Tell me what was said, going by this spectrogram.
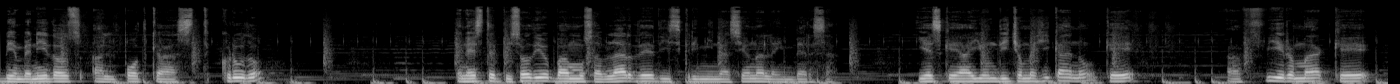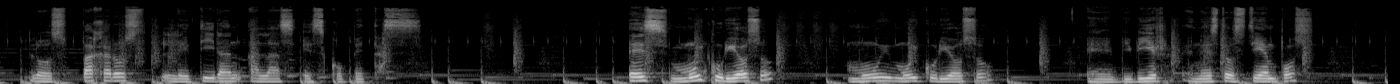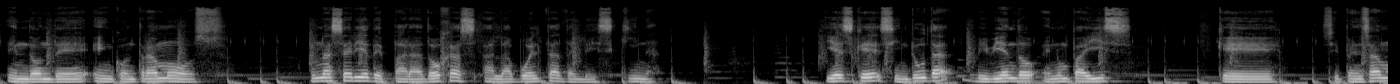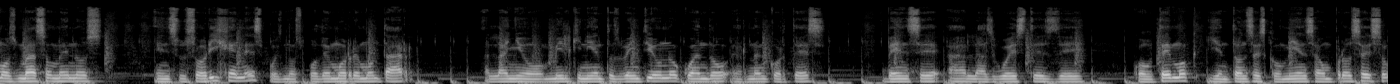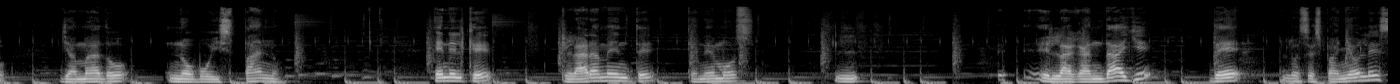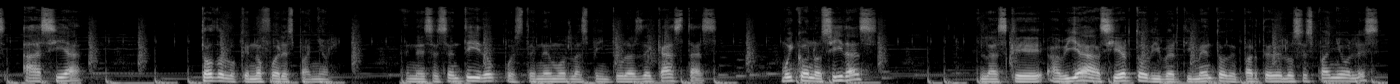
Bienvenidos al podcast Crudo. En este episodio vamos a hablar de discriminación a la inversa. Y es que hay un dicho mexicano que afirma que los pájaros le tiran a las escopetas. Es muy curioso, muy, muy curioso eh, vivir en estos tiempos en donde encontramos una serie de paradojas a la vuelta de la esquina. Y es que sin duda viviendo en un país que si pensamos más o menos en sus orígenes, pues nos podemos remontar al año 1521 cuando Hernán Cortés vence a las huestes de Cuauhtémoc y entonces comienza un proceso llamado novohispano, en el que claramente tenemos el agandalle de los españoles hacia todo lo que no fuera español. En ese sentido, pues tenemos las pinturas de castas muy conocidas, en las que había cierto divertimento de parte de los españoles,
